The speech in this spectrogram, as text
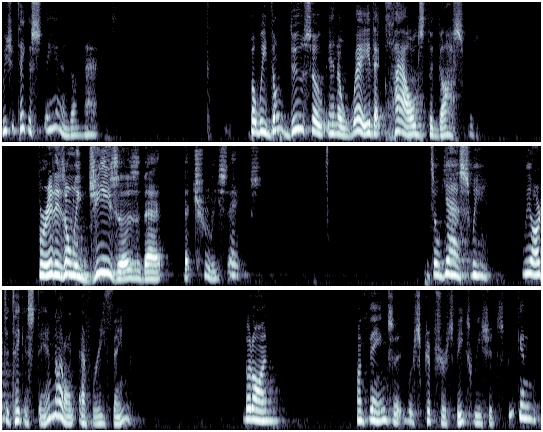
we should take a stand on that. But we don't do so in a way that clouds the gospel. For it is only Jesus that, that truly saves. And so, yes, we, we are to take a stand, not on everything, but on, on things that where Scripture speaks, we should speak. And,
